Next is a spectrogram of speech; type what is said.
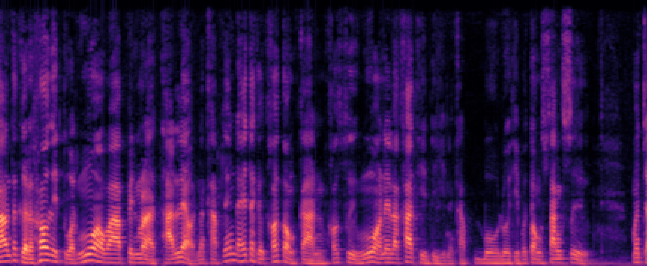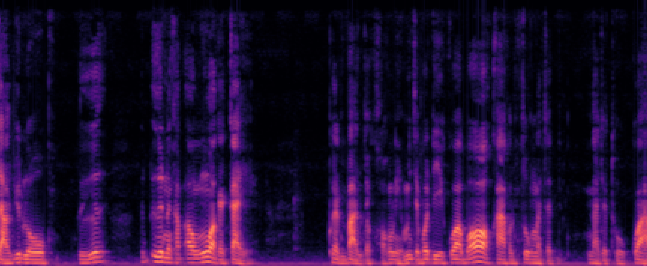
การถ้าเกิดเขาได้ตรวจงัวว่าเป็นมาตรฐานแล้วนะครับยังไดถ้าเกิดเขาต้องการเขาซื้องัวในราคาที่ดีนะครับโบโดยที่บ่ต้องสั่งซื้อมาจากยุโรปหรืออื่นๆนะครับเอางัวไก่ๆเพื่อนบ้านเจ้าของนี่มันจะบ่ดีกว่าบ่ค่าขนส่งน่าจะน่าจะถูกกว่า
